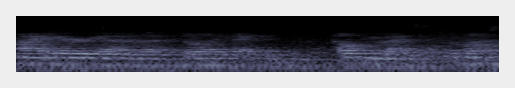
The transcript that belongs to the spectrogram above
my area that I feel like I can help you guys the most.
